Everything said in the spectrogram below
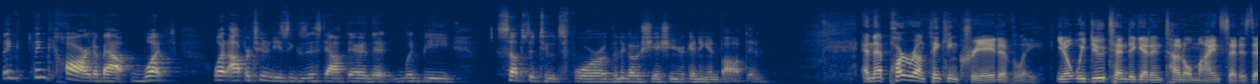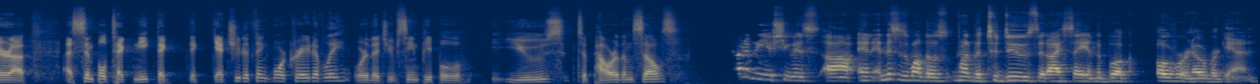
think think hard about what what opportunities exist out there that would be substitutes for the negotiation you're getting involved in. And that part around thinking creatively, you know, we do tend to get in tunnel mindset. Is there a, a simple technique that, that gets you to think more creatively or that you've seen people use to power themselves? Part of the issue is, uh, and, and this is one of those one of the to-dos that I say in the book over and over again.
